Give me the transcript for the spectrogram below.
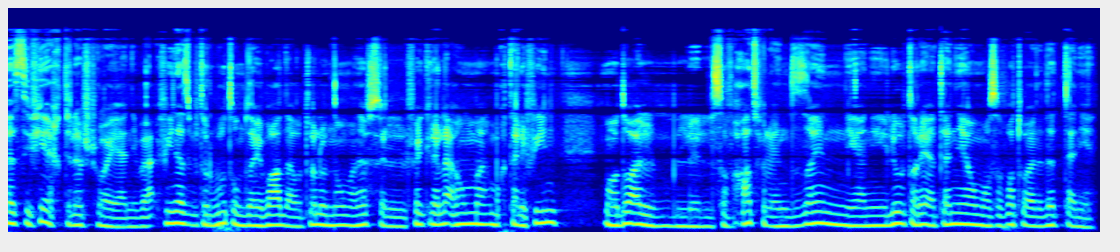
بس فيها اختلاف شوية يعني بقى في ناس بتربطهم زي بعض أو تقول إن هما نفس الفكرة لأ هما مختلفين. موضوع الصفحات في ال InDesign يعني له طريقة تانية ومواصفات وإعدادات تانية.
